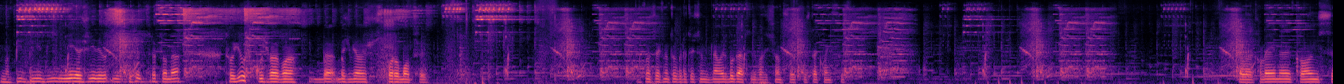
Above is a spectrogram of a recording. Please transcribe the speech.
No Bibi nie jest nie nie trafiona, to już kuźwa ma, będzie miała już sporo mocy. Końcu jak na tą grę to jestem nawet bogaty, 2300 końców. Dobra, kolejne końce,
